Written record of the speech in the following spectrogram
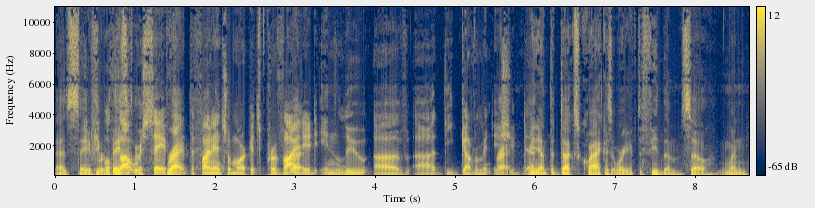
as safe. people thought were safe right. that the financial markets provided right. in lieu of uh, the government issued right. debt. You know, the ducks quack is where you have to feed them. So when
